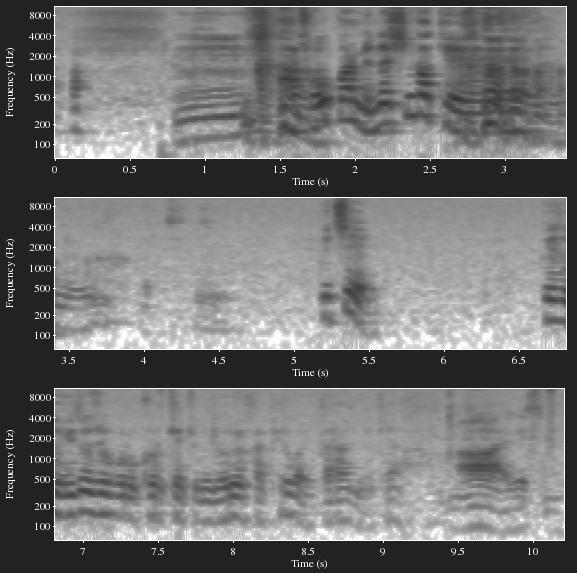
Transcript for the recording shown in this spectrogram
음. 아, 저 오빠는 맨날 심각해. 그치? 그래서 의도적으로 그렇게 좀 노력할 필요가 있다라는 얘기야. 아, 알겠습니다.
